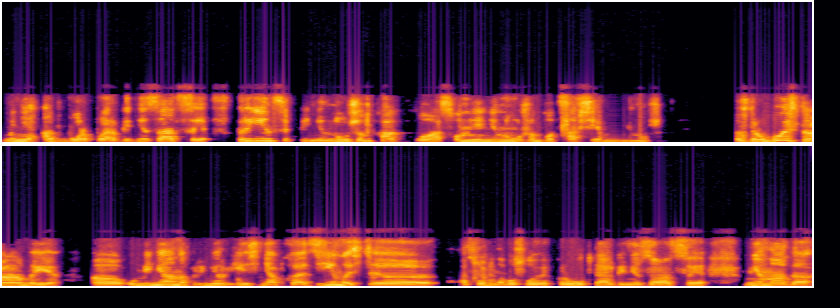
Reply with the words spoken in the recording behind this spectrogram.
Мне отбор по организации в принципе не нужен как класс. Он мне не нужен, вот совсем не нужен. С другой стороны, у меня, например, есть необходимость, э, особенно в условиях крупной организации, мне надо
